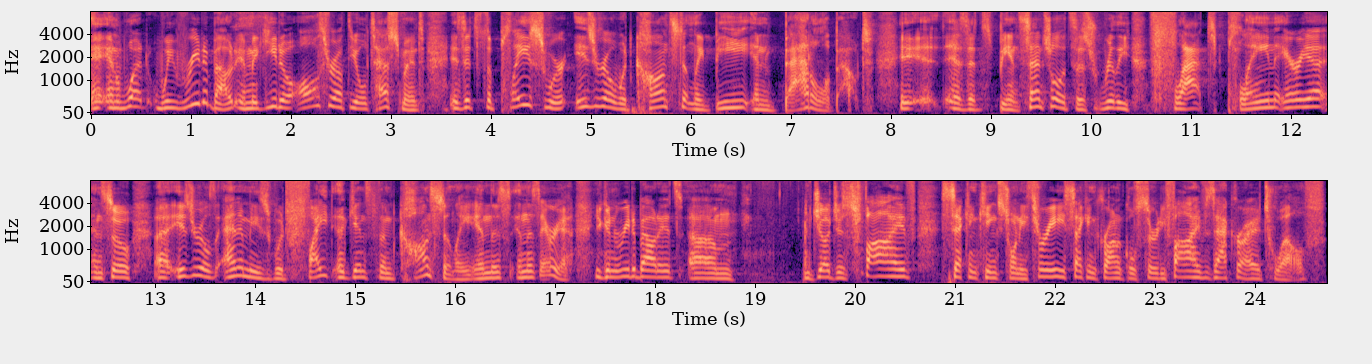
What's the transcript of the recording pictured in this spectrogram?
And what we read about in Megiddo all throughout the Old Testament is it's the place where Israel would constantly be in battle about. as it's being central, it's this really flat plain area. And so uh, Israel's enemies would fight against them constantly in this, in this area. You can read about it. Um, Judges 5, 2 Kings 23, 2 Chronicles 35, Zechariah 12.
